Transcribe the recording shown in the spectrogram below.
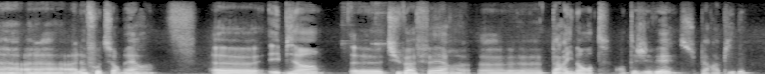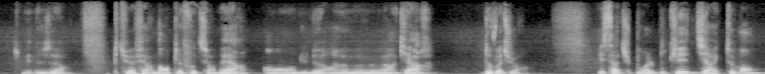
à, à, à, la Faute-sur-Mer, euh, eh bien, euh, tu vas faire euh, Paris-Nantes en TGV, super rapide, tu mets deux heures, puis tu vas faire Nantes-la Faute-sur-Mer en une heure un quart de voiture. Et ça, tu pourras le booker directement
